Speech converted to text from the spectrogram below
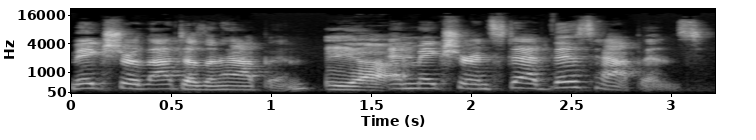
Make sure that doesn't happen. Yeah. And make sure instead this happens.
